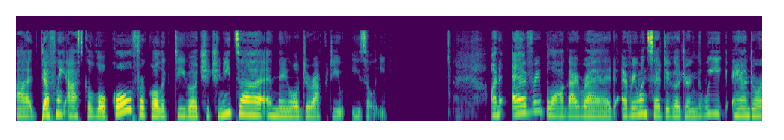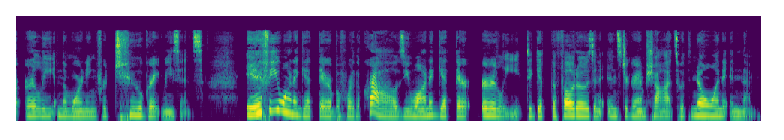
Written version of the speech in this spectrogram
uh, definitely ask a local for Colectivo Chichen Itza and they will direct you easily. On every blog I read, everyone said to go during the week and or early in the morning for two great reasons. If you want to get there before the crowds, you want to get there early to get the photos and Instagram shots with no one in them.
